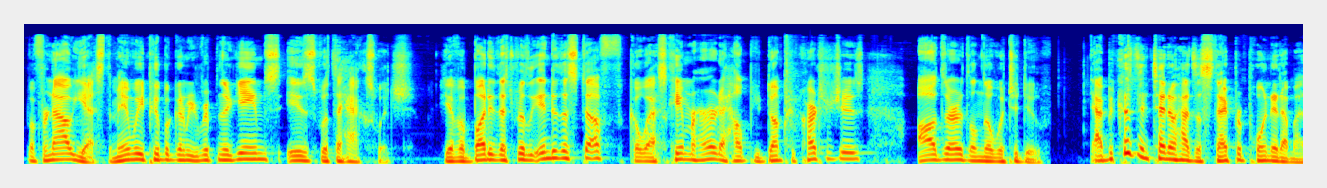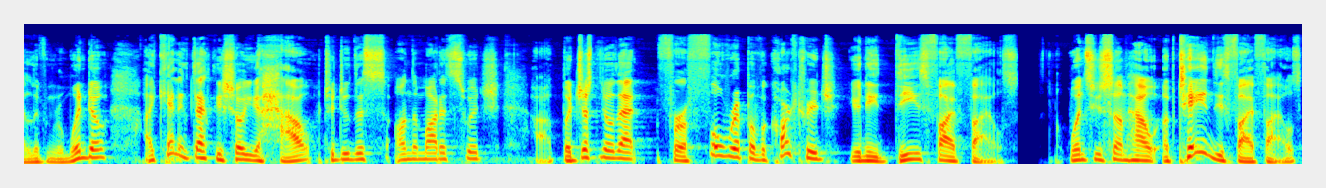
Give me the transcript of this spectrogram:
But for now, yes, the main way people are going to be ripping their games is with the hack switch. If you have a buddy that's really into this stuff, go ask him or her to help you dump your cartridges. Odds are they'll know what to do. Now, because Nintendo has a sniper pointed at my living room window, I can't exactly show you how to do this on the modded Switch, uh, but just know that for a full rip of a cartridge, you need these five files. Once you somehow obtain these five files,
